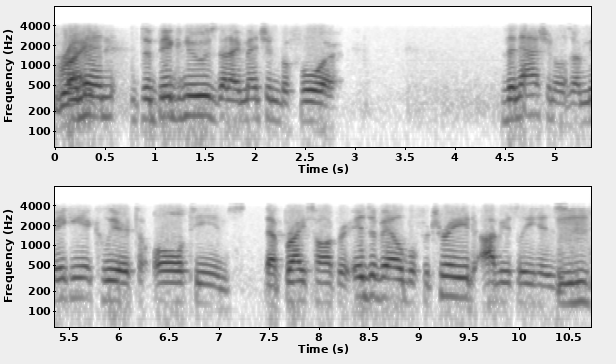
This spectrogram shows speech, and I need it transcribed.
Right. And then the big news that I mentioned before the Nationals are making it clear to all teams that Bryce Harper is available for trade. Obviously, his Mhm.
